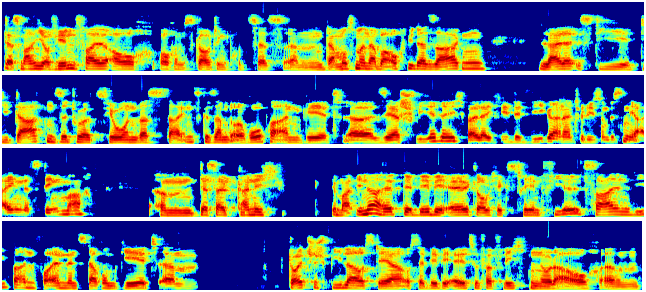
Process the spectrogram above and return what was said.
Das mache ich auf jeden Fall auch, auch im Scouting-Prozess. Ähm, da muss man aber auch wieder sagen, leider ist die, die Datensituation, was da insgesamt Europa angeht, äh, sehr schwierig, weil da jede Liga natürlich so ein bisschen ihr eigenes Ding macht. Ähm, deshalb kann ich immer innerhalb der BBL, glaube ich, extrem viel Zahlen liefern, vor allem wenn es darum geht, ähm, deutsche Spieler aus der, aus der BBL zu verpflichten oder auch ähm,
